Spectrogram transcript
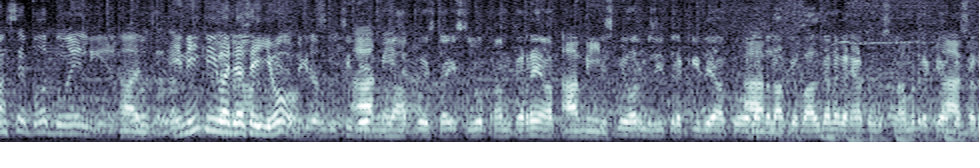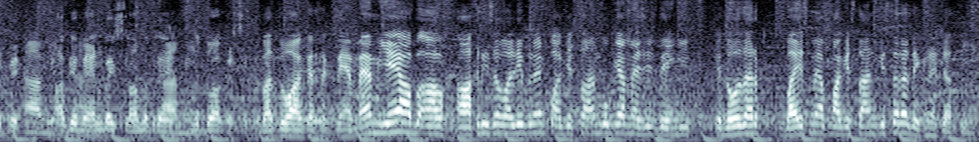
इनसे बहुत दुआएँ ली हैं। हाँ। इन्हीं की वजह से ही हो। आमीन। आपको इस तरह इस जो काम कर रहे हैं आप आमीन। इसमें और मजीद तरक्की दे आपको अल्लाह ताला आपके वालदेन अगर हैं तो उनको सलामत रखे आपके सर पे। आपके बहन भाई सलामत रहे मैं दुआ कर सकता बस दुआ कर सकते हैं। मैम ये आप आखिरी सवाल ये बताएँ पाकिस्तान को क्या मैसेज देंगी कि 2022 में आप पाकिस्तान किस तरह देखना चाहती हैं?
